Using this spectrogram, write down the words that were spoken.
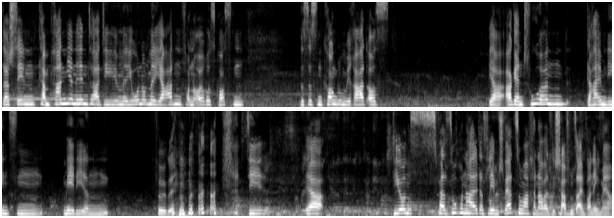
da stehen Kampagnen hinter, die Millionen und Milliarden von Euros kosten. Das ist ein Konglomerat aus ja, Agenturen, Geheimdiensten, Medien, Vögeln, die, ja, die uns versuchen halt das Leben schwer zu machen, aber sie schaffen es einfach nicht mehr.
